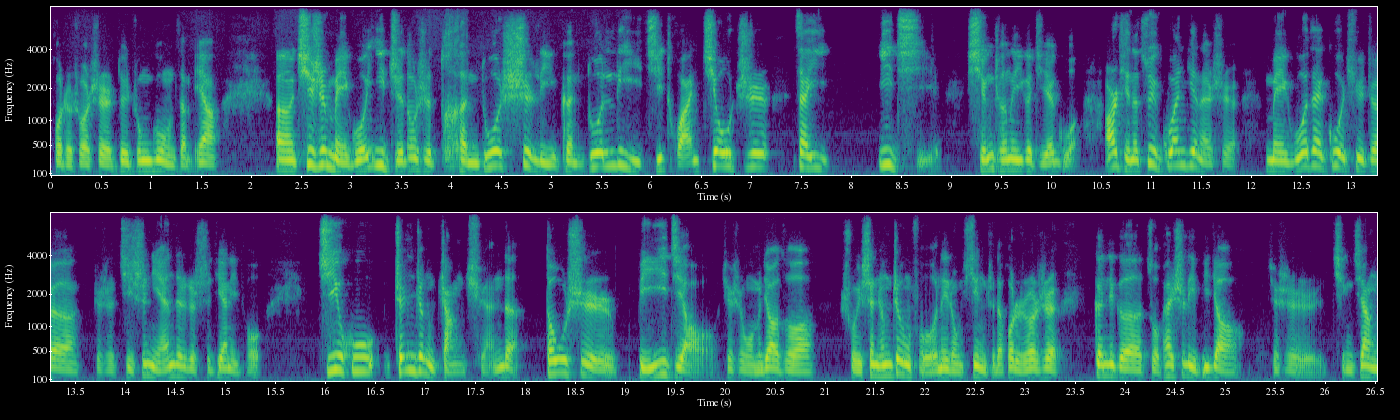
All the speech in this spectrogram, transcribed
或者说是对中共怎么样。嗯，其实美国一直都是很多势力、很多利益集团交织在一一起形成的一个结果。而且呢，最关键的是，美国在过去这就是几十年的这个时间里头，几乎真正掌权的都是比较就是我们叫做属于深层政府那种性质的，或者说是跟这个左派势力比较就是倾向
